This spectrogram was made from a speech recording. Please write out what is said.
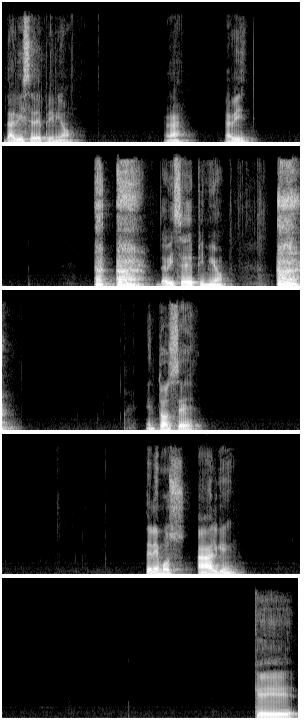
David se deprimió. David. David se deprimió. Entonces, tenemos a alguien que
